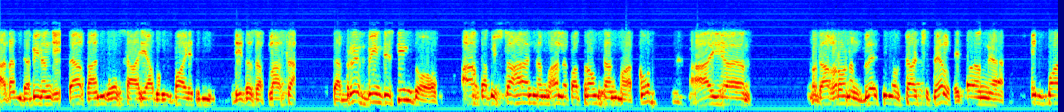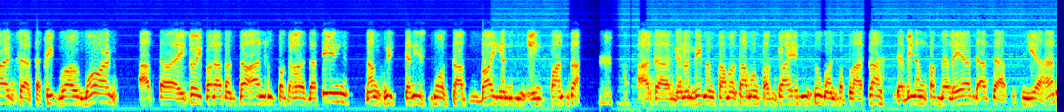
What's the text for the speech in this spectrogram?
at ang gabi ng Idakan o Sayawang Bayan dito sa plaza. Sa Abril 25, ang kapistahan ng mahal na patrong San Marcos ay uh, magkakaroon ng Blessing of Church Bell. Ito ang uh, in-mark sa Cathedral Morgue at uh, ito'y palatandaan ng pagkakadating ng Kristyanismo sa bayan ng Infanta. At uh, ganun din ang sama-samang pagkain ng suman sa plaza, gabi ng pagdalayag at uh, kasiyahan,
